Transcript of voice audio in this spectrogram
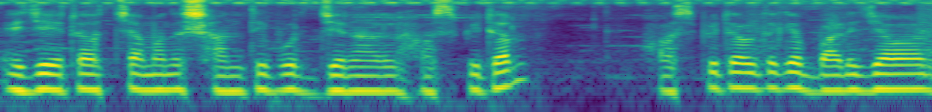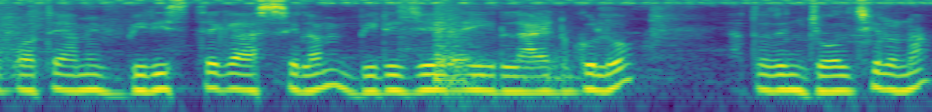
এই যে এটা হচ্ছে আমাদের শান্তিপুর জেনারেল হসপিটাল। হসপিটাল থেকে বাড়ি যাওয়ার পথে আমি ব্রিজ থেকে আসছিলাম। ব্রিজের এই লাইটগুলো এতদিন জ্বলছিল না।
